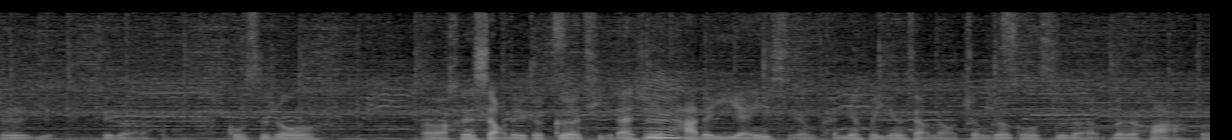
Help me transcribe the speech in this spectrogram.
是有这个公司中。呃，很小的一个个体，但是他的一言一行肯定会影响到整个公司的文化和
